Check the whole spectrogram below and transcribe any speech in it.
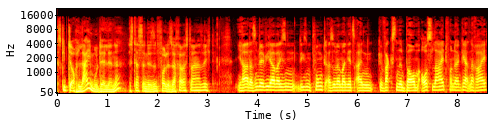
Es gibt ja auch Leihmodelle, ne? Ist das eine sinnvolle Sache aus deiner Sicht? Ja, da sind wir wieder bei diesem, diesem Punkt. Also wenn man jetzt einen gewachsenen Baum ausleiht von der Gärtnerei,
